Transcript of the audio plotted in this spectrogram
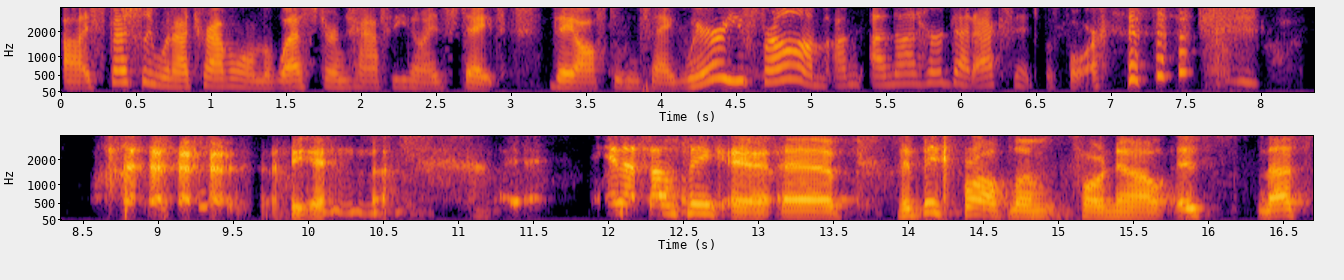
uh, especially when I travel on the western half of the United States, they often say, "Where are you from?" I'm I've not heard that accent before. yeah. You know something? Uh, uh, the big problem for now is that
